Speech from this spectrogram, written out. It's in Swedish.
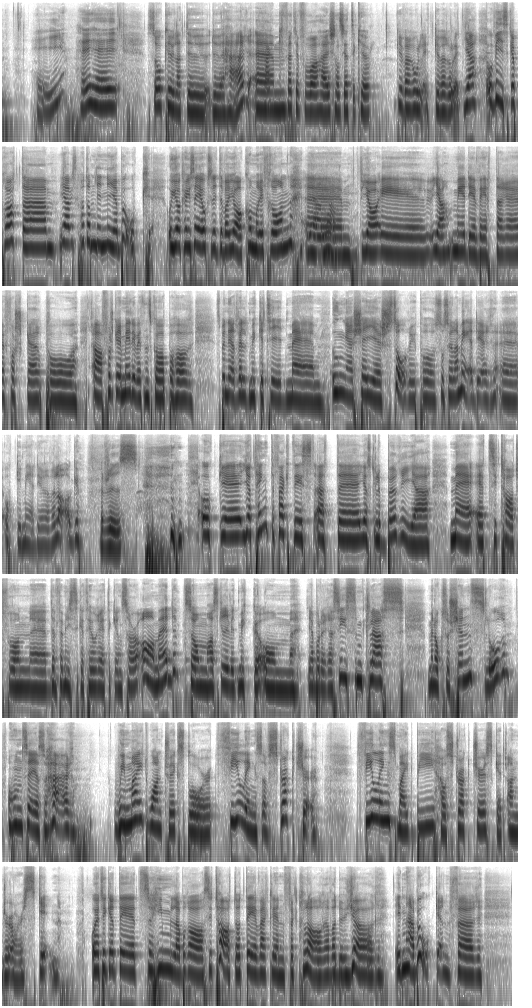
Hej. Hej hej. Så kul att du, du är här. Tack Ehm, för att jag får vara här, det känns jättekul. Gud vad roligt, gud vad roligt. Ja, och vi ska prata, ja, vi ska prata om din nya bok. Och jag kan ju säga också lite var jag kommer ifrån. Gärna. Ehm, för jag är ja, medievetare, forskar, på, ja, forskar i medievetenskap och har spenderat väldigt mycket tid med unga tjejers sorg på sociala medier eh, och i medier överlag. Rys. Och eh, jag tänkte faktiskt att eh, jag skulle börja med ett citat från den feministiska teoretikern Sarah Ahmed som har skrivit mycket om ja, både rasism, klass men också känslor. Och hon säger så här. We might want to explore feelings of structure. Feelings might be how structures get under our skin. Och jag tycker att det är ett så himla bra citat och att det verkligen förklarar vad du gör i den här boken. För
